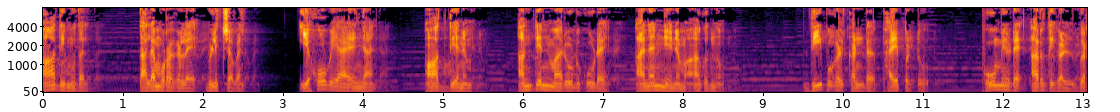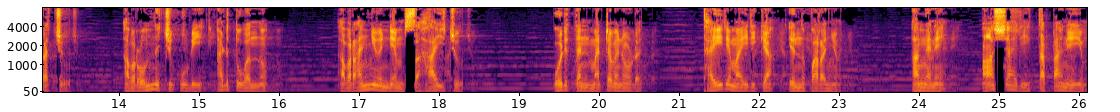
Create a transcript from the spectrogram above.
ആദ്യമുതൽ തലമുറകളെ വിളിച്ചവൻ. യഹോവയായ ഞാൻ ആദ്യനും അന്ത്യന്മാരോടുകൂടെ അനന്യനുമാകുന്നു. ദ്വീപുകൾ കണ്ട് ഭയപ്പെട്ടു. ഭൂമിയുടെ അറുതികൾ വിറച്ചു. അവർ ഒന്നിച്ചുകൂടി അടുത്തുവന്നു അവർ അന്യോന്യം സഹായിച്ചു. ഒരുത്തൻ മറ്റവനോട് ധൈര്യമായിരിക്ക എന്ന് പറഞ്ഞു. അങ്ങനെ ആശാരി തട്ടാനെയും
